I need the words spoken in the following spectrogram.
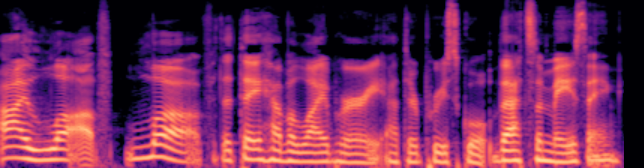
I love love that they have a library at their preschool. That's amazing.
